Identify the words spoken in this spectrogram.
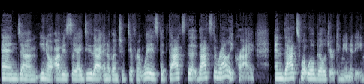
And um, you know obviously i do that in a bunch of different ways but that's the that's the rally cry. And that's what will build your community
